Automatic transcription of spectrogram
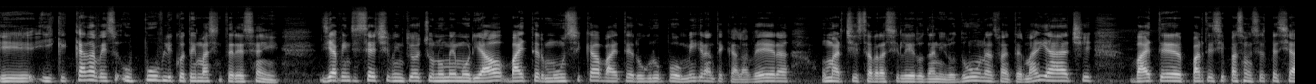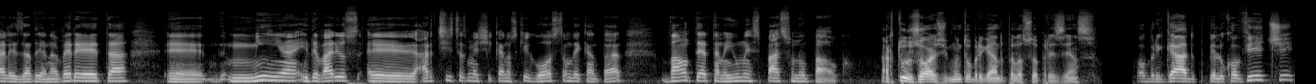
e, e, que cada vez o público tem mais interesse aí. Dia 27 e 28 no Memorial vai ter música, vai ter o grupo Migrante Calavera, um artista brasileiro Danilo Dunas, vai ter mariachi, vai ter participações especiais da Adriana Vereta, eh, minha e de vários eh, artistas mexicanos que gostam de cantar, vão ter também um espaço no palco. Arthur Jorge, muito obrigado pela sua presença. Obrigado pelo convite.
